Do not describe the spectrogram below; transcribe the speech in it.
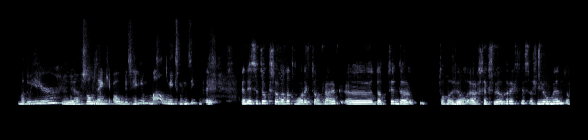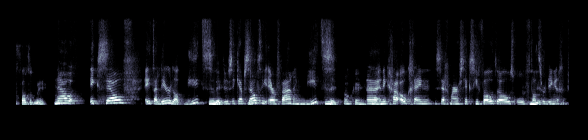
wat doe je hier? of soms denk je, oh, dit is helemaal niet mijn ding. Nee. En is het ook zo, want dat hoor ik dan vaak, uh, dat Tinder toch heel erg seksueel gericht is als je jong bent, of valt het mee? Nou, ik zelf etaleer dat niet. Nee. Dus ik heb zelf die ervaring niet. Nee, oké. Uh, en ik ga ook geen, zeg maar, sexy foto's of dat soort dingen. Vind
